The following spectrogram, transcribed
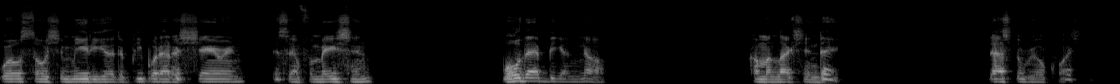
will social media, the people that are sharing this information, will that be enough come election day? That's the real question.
